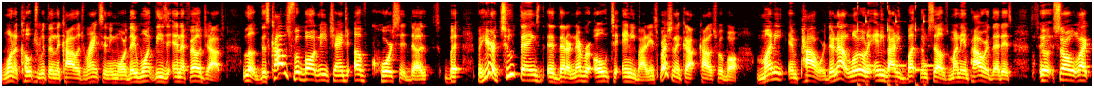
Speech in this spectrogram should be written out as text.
want to coach mm-hmm. within the college ranks anymore. They want these NFL jobs. Look, does college football need change? Of course it does. But but here are two things that are never owed to anybody, especially in co- college football: money and power. They're not loyal to anybody but themselves. Money and power, that is. So, so like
